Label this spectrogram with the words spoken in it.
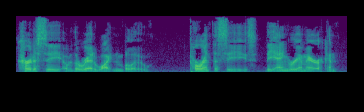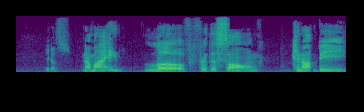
Courtesy of the Red, White, and Blue, parentheses, the Angry American. Yes. Now, my love for this song cannot be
